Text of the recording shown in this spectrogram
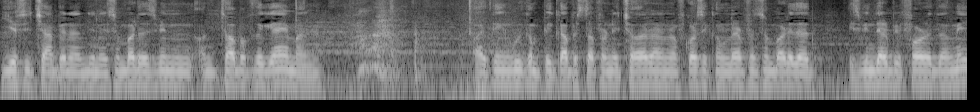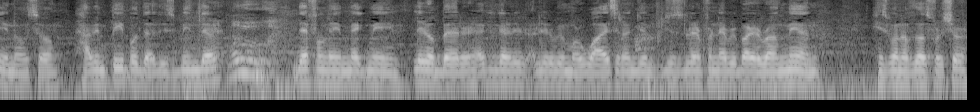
UFC champion, and you know, somebody that's been on top of the game. And I think we can pick up stuff from each other, and of course, I can learn from somebody that has been there before than me. You know, so having people that has been there definitely make me a little better. I can get a little, bit more wiser and just learn from everybody around me, and he's one of those for sure.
